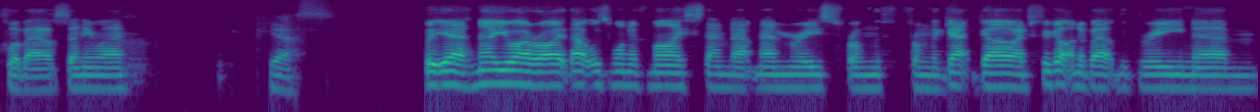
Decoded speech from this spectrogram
clubhouse, anyway. Yes. But yeah, no, you are right. That was one of my standout memories from the from the get go. I'd forgotten about the green um,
